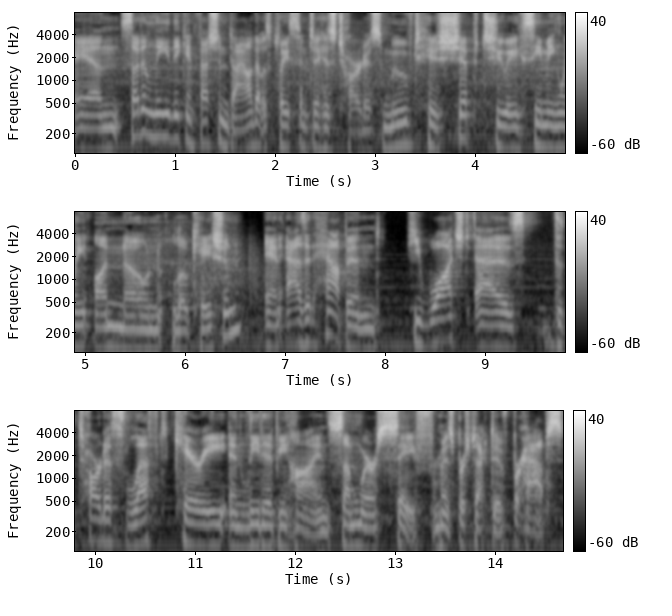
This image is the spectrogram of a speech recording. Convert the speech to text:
And suddenly, the confession dial that was placed into his TARDIS moved his ship to a seemingly unknown location. And as it happened, he watched as the TARDIS left Carrie and Lita behind, somewhere safe from his perspective, perhaps.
